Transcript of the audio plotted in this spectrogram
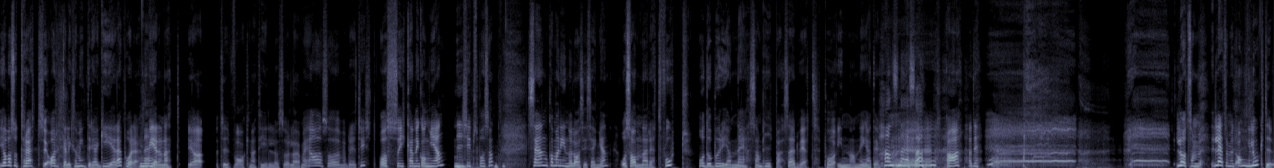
jag var så trött så jag orkar liksom inte reagera på det. Nej. Mer än att jag typ vaknade till och så la jag mig, ja så blev det tyst. Och så gick han igång igen i Mm. chipspåsen. Sen kom han in och la sig i sängen och somnade rätt fort. Och då började näsan pipa, så här du vet, på inandning. Att det... Hans näsa? Ja, att det... Låt som, lät som ett ånglok typ.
